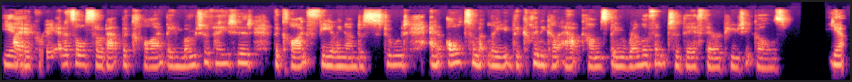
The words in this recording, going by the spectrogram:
yeah. I agree. And it's also about the client being motivated, the client feeling understood, and ultimately the clinical outcomes being relevant to their therapeutic goals. Yep.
